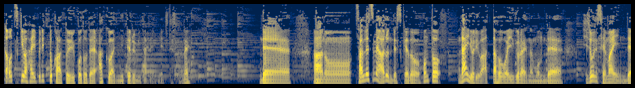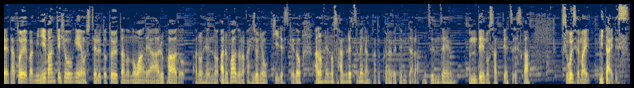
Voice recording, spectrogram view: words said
顔つきはハイブリッドカーということで、アクアに似てるみたいなイメージですかね。で、あのー、3列目あるんですけど、本当ないよりはあった方がいいぐらいなもんで、非常に狭いんで、例えばミニバンって表現をしてると、トヨタのノアでアルファード、あの辺の、アルファードなんか非常に大きいですけど、あの辺の3列目なんかと比べてみたら、もう全然、運命の差ってやつですか？すごい狭いみたいです。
